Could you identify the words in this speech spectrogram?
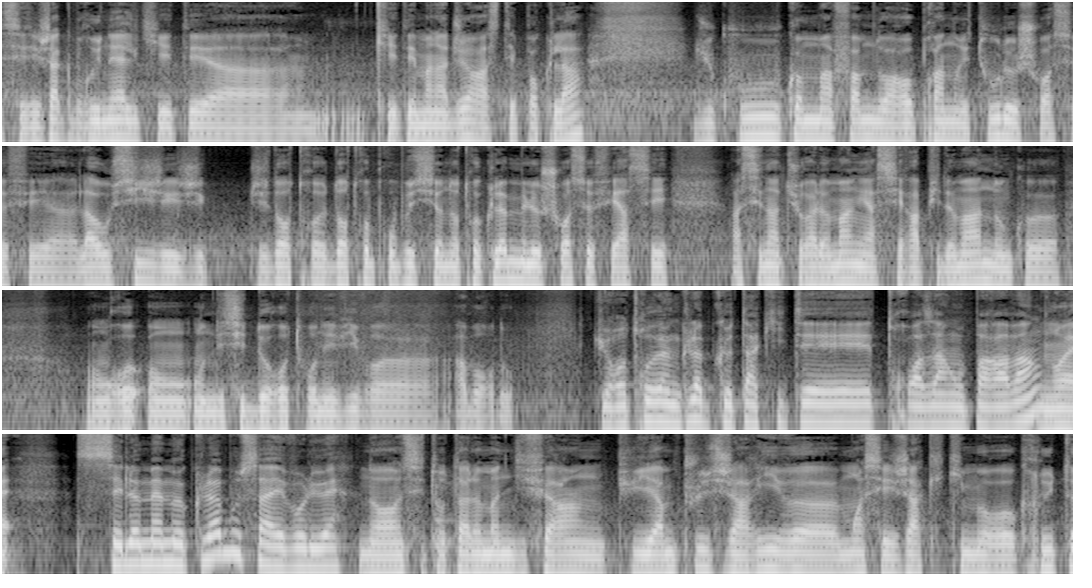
c'est Jacques Brunel qui était, euh, qui était manager à cette époque-là. Du coup, comme ma femme doit reprendre et tout, le choix se fait. Euh, là aussi, j'ai d'autres, propositions d'autres clubs, mais le choix se fait assez, assez naturellement et assez rapidement. Donc, on, on, décide de retourner vivre à Bordeaux. Tu retrouves un club que tu as quitté trois ans auparavant. Ouais. C'est le même club ou ça a évolué? Non, c'est totalement différent. Puis en plus, j'arrive, euh, moi c'est Jacques qui me recrute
